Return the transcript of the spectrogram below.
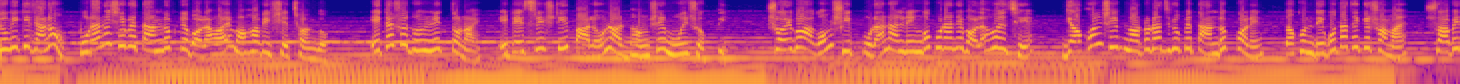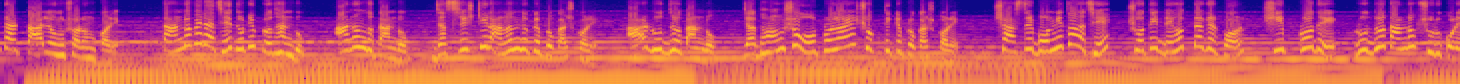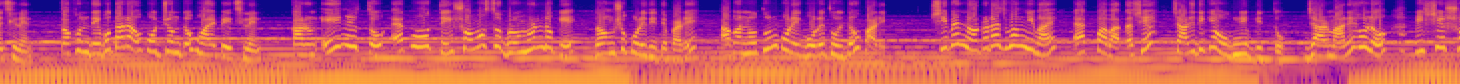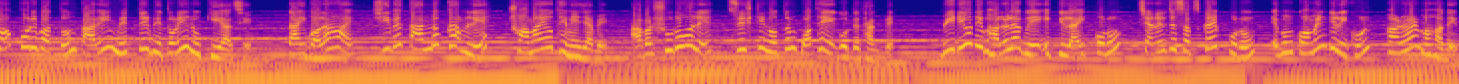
তুমি কি জানো, পুরাণে শিবের তাণ্ডবকে বলা হয় মহাবিশ্বের ছন্দ। এটা শুধু নৃত্য নয় এটা সৃষ্টি, পালন আর ধ্বংসের মূল শক্তি। শৈব আগম, শিব পুরাণ আর লিঙ্গ পুরাণে বলা হয়েছে, যখন শিব নটরাজ রূপে তাণ্ডব করেন, তখন দেবতা থেকে সময় সবই তার তাল অনুসরণ করে। তাণ্ডবের আছে দুটি প্রধান রূপ, আনন্দ তাণ্ডব, যা সৃষ্টির আনন্দকে প্রকাশ করে, আর রুদ্র তাণ্ডব, যা ধ্বংস ও প্রলয়ের শক্তিকে প্রকাশ করে। শাস্ত্রে বর্ণিত আছে, সতীর দেহত্যাগের পর শিব ক্রোধে রুদ্র তাণ্ডব শুরু করেছিলেন। তখন দেবতারাও পর্যন্ত ভয় পেয়েছিলেন। কারণ এই নৃত্য এক মুহূর্তে সমস্ত ব্রহ্মাণ্ডকে ধ্বংস করে দিতে পারে, আবার নতুন করে গড়ে তুলতেও পারে। শিবের নটরাজ ভঙ্গিমায় এক পা বাতাসে চারিদিকে অগ্নিবৃত্ত, যার মানে হলো বিশ্বের সব পরিবর্তন তার এই নৃত্যের ভেতরেই লুকিয়ে আছে। তাই বলা হয়, শিবের তাণ্ডব থামলে সময়ও থেমে যাবে, আবার শুরু হলে সৃষ্টি নতুন পথে এগোতে থাকবে। ভিডিওটি ভালো লাগলে একটি লাইক করুন, চ্যানেলটি সাবস্ক্রাইব করুন এবং কমেন্টে লিখুন, হর হর মহাদেব।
